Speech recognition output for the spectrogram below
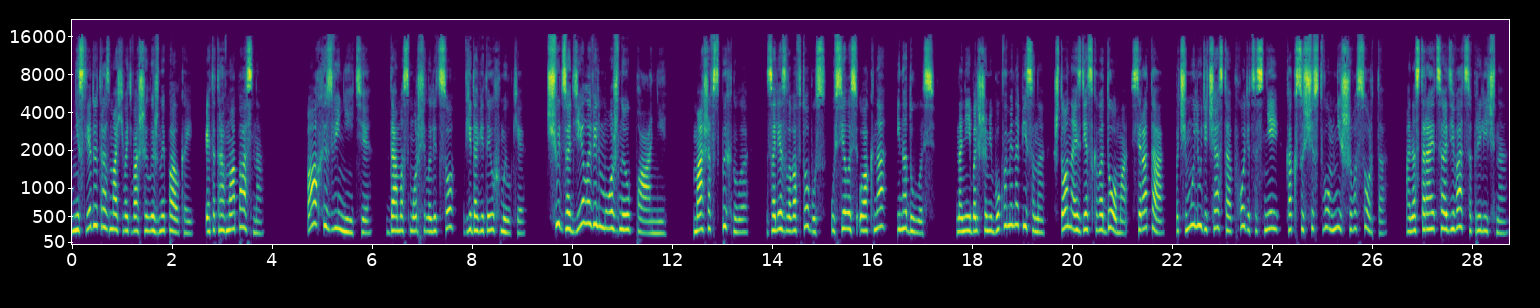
«Не следует размахивать вашей лыжной палкой. Это травмоопасно». «Ах, извините», — дама сморщила лицо в ядовитой ухмылке. «Чуть задела вельможную пани». Маша вспыхнула, залезла в автобус, уселась у окна и надулась. На ней большими буквами написано, что она из детского дома, сирота. Почему люди часто обходятся с ней как с существом низшего сорта? Она старается одеваться прилично,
